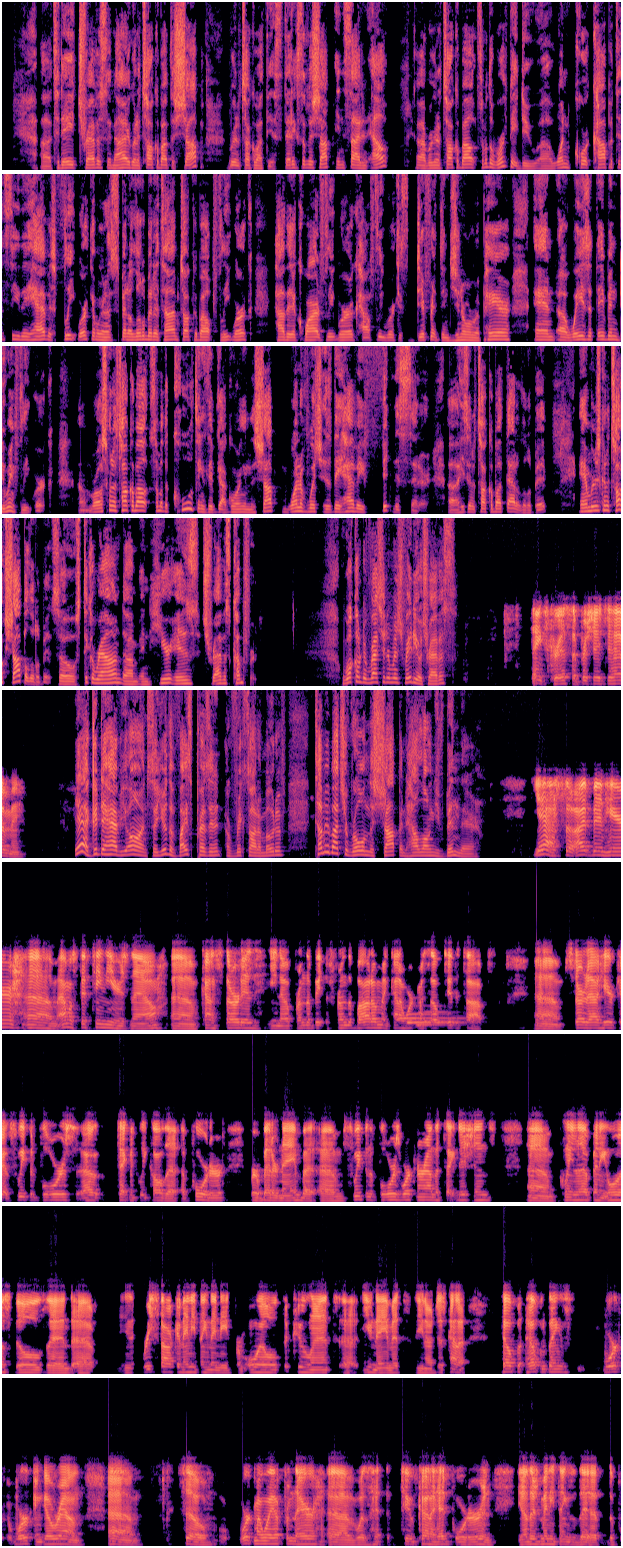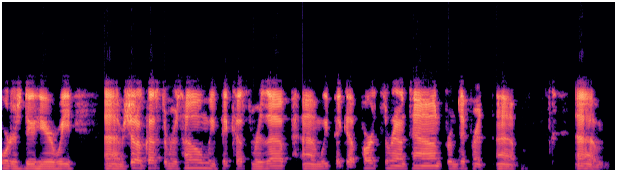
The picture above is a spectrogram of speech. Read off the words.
Uh, today, Travis and I are going to talk about the shop. We're going to talk about the aesthetics of the shop inside and out. Uh, we're going to talk about some of the work they do. Uh, one core competency they have is fleet work, and we're going to spend a little bit of time talking about fleet work, how they acquired fleet work, how fleet work is different than general repair, and uh, ways that they've been doing fleet work. Um, we're also going to talk about some of the cool things they've got going in the shop, one of which is they have a fitness center. Uh, he's going to talk about that a little bit. And we're just going to talk shop a little bit. So stick around, um, and here is Travis Comfort. Welcome to Ratchet and Wrench Radio, Travis. Thanks, Chris. I appreciate you having me. Yeah, good to have you on. So you're the vice president of Rick's Automotive. Tell me about your role in the shop and how long you've been there. Yeah, so I've been here um, almost 15 years now. Um, kind of started, you know, from the from the bottom and kind of worked myself to the top. Um, started out here, kind of sweeping floors, uh, technically called a, a, porter for a better name, but um, sweeping the floors, working around the technicians, um, cleaning up any oil spills and uh, restocking anything they need from oil to coolant, uh, you name it. You know, just kind of help helping things work work and go around. Um, so work my way up from there. Uh, was to kind of head porter, and you know, there's many things that the porters do here. We um, shuttle customers home. We pick customers up. Um, we pick up parts around town from different uh, um,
